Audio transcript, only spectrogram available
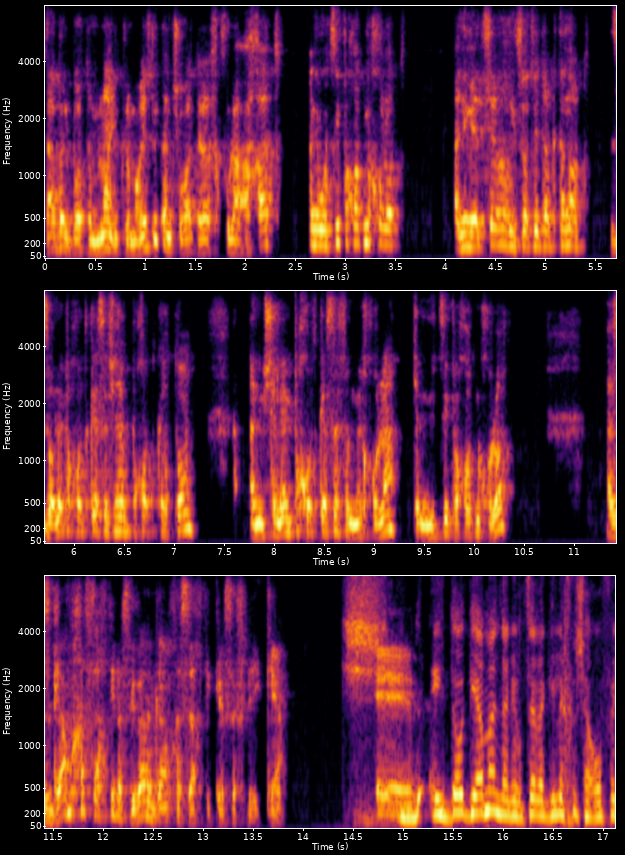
double bottom line, כלומר יש לי כאן שורת ערך כפולה אחת, אני מוציא פחות מכולות. אני מייצר אריזות יותר קטנות, זה עולה פחות כסף, יש שם פחות קרטון, אני משלם פחות כסף על מכולה, כי אני מוציא פחות מכולות, אז גם חסכתי לסביבה וגם חסכתי כסף לאיקאה. עידו דיאמנד, אני רוצה להגיד לך שהאופן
